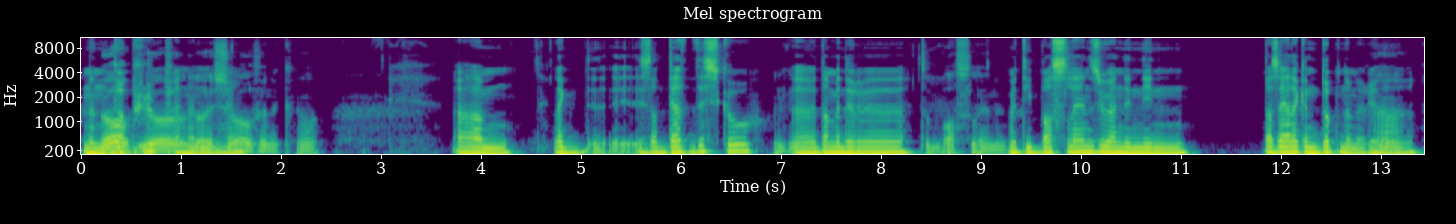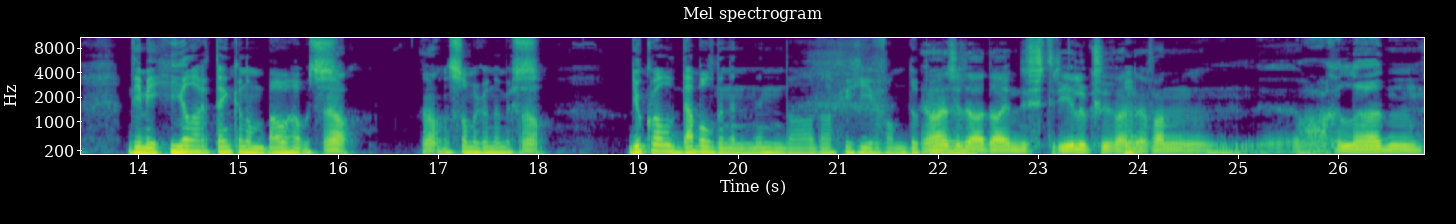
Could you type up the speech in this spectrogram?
Een, dubgroep. ja, en een, dat is wel, vind ik. Ja. Like, is dat Death Disco? Mhm. Eh, dat met, er, eh, De baslijn ook. met die baslijn zo en in die... Dat is eigenlijk een dubnummer. Ja. Die me heel hard denken om Bauhaus. Ja. Ja. Sommige nummers. Ja. Die ook wel dabbelden in, in dat, dat gegeven van dub. Ja, zo dat, dat industrieel ook zo van, Ja. van geluiden.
